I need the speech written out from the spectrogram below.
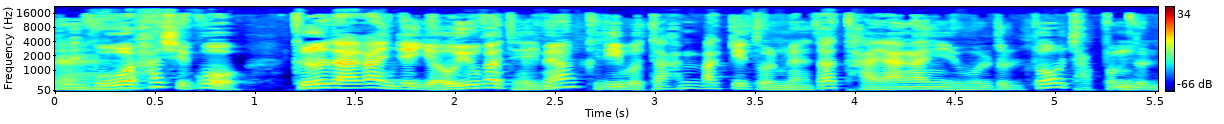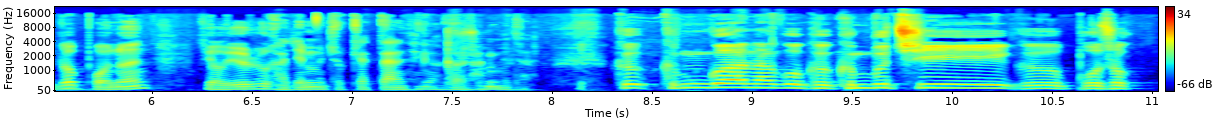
네. 그걸 하시고 그러다가 이제 여유가 되면 그 뒤부터 한 바퀴 돌면서 다양한 유물들도 작품들도 보는 여유를 가지면 좋겠다는 생각을 합니다. 그 금관하고 그 금부치 그 보석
